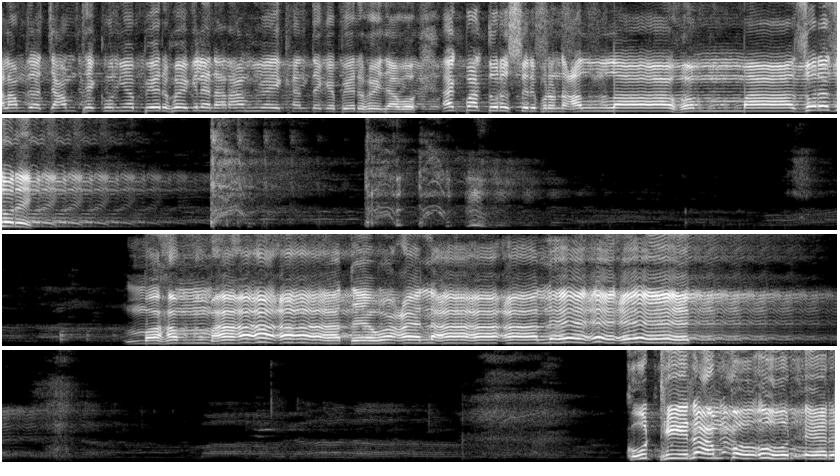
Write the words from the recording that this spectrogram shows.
আলহামদুলিল্লাহ, জাম থেকে উনিও বের হয়ে গেলেন আর আমিও এখান থেকে বের হয়ে যাব। একবার দরুদ শরীফ পড়ুন আল্লাহ জোরে জোরে। মোহাম্মদ কুঠিরামপুরের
